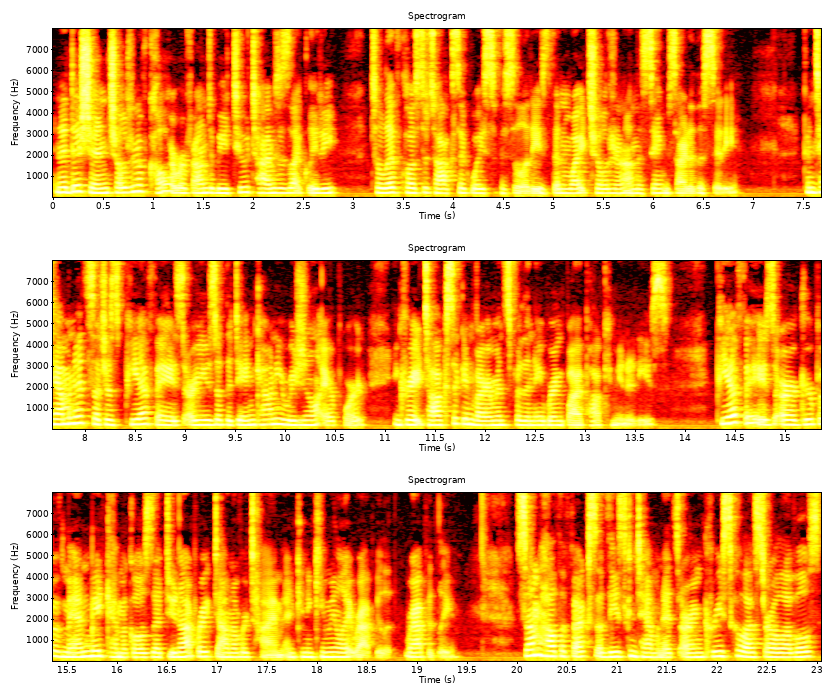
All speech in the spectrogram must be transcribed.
In addition, children of color were found to be two times as likely to, live close to toxic waste facilities than white children on the same side of the city. Contaminants such as PFAs are used at the Dane County Regional Airport and create toxic environments for the neighboring BIPOC communities. PFAs are a group of man made chemicals that do not break down over time and can accumulate rapidly. Some health effects of these contaminants are increased cholesterol levels,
